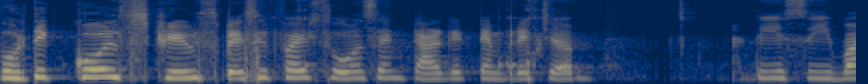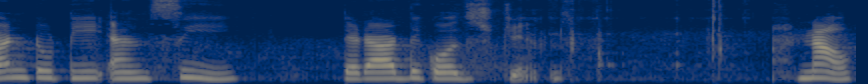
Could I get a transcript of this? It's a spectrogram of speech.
for the cold stream, specified source and target temperature TC1 to T and C that are the cold streams. Now,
